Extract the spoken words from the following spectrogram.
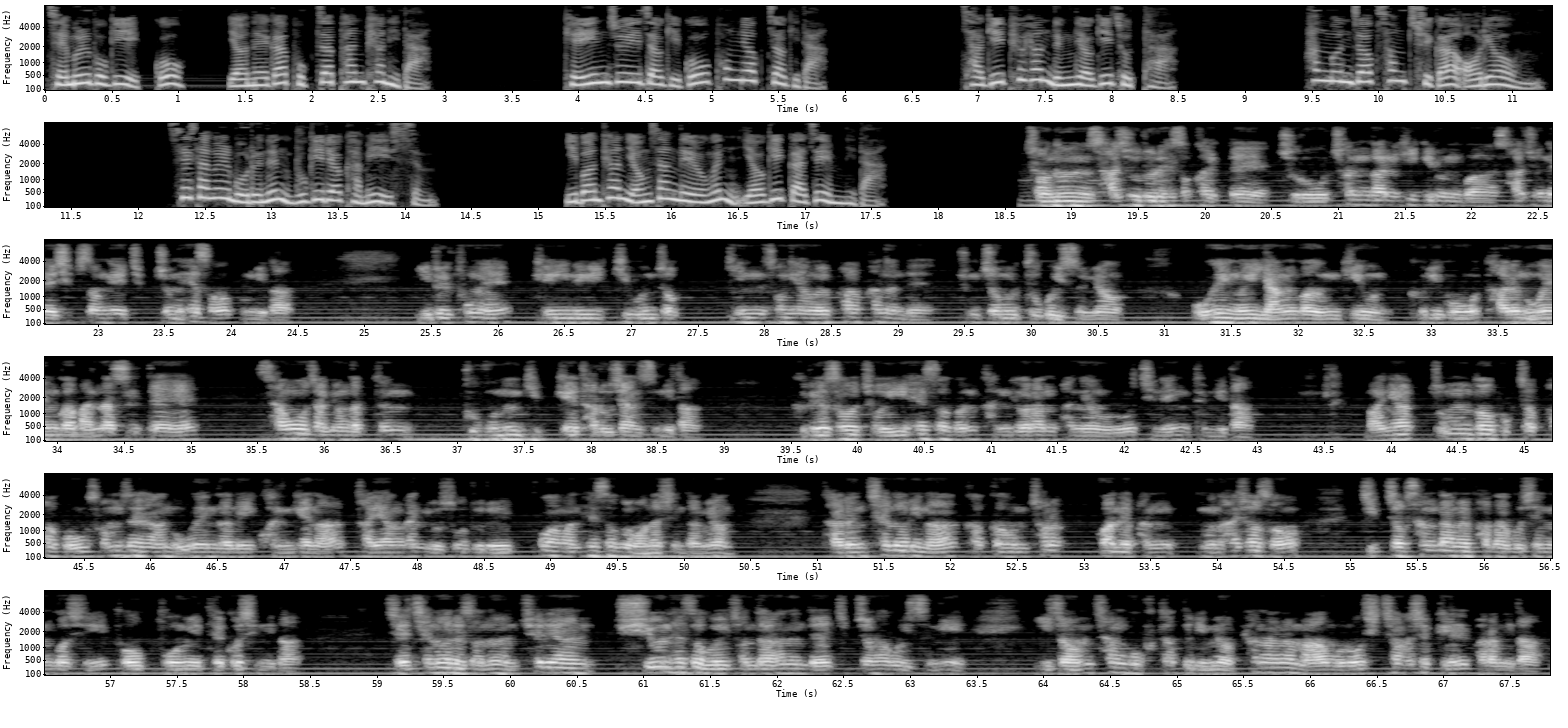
재물복이 있고 연애가 복잡한 편이다. 개인주의적이고 폭력적이다. 자기 표현 능력이 좋다. 학문적 성취가 어려움. 세상을 모르는 무기력함이 있음. 이번 편 영상 내용은 여기까지입니다. 저는 사주를 해석할 때 주로 천간 희기론과 사준의 십성에 집중해서 봅니다. 이를 통해 개인의 기본적인 성향을 파악하는 데 중점을 두고 있으며 오행의 양과 음기운 그리고 다른 오행과 만났을 때의 상호작용 같은 부분은 깊게 다루지 않습니다. 그래서 저희 해석은 간결한 방향으로 진행됩니다. 만약 좀 더 복잡하고 섬세한 오행 간의 관계나 다양한 요소들을 포함한 해석을 원하신다면 다른 채널이나 가까운 철학관에 방문하셔서 직접 상담을 받아보시는 것이 더욱 도움이 될 것입니다. 제 채널에서는 최대한 쉬운 해석을 전달하는 데 집중하고 있으니 이 점 참고 부탁드리며 편안한 마음으로 시청하시길 바랍니다.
